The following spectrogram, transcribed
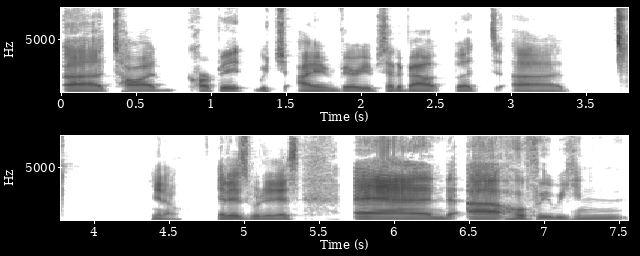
uh, Todd carpet, which I am very upset about, but uh, you know, it is what it is. And uh, hopefully, we can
